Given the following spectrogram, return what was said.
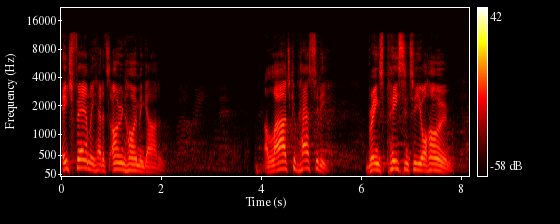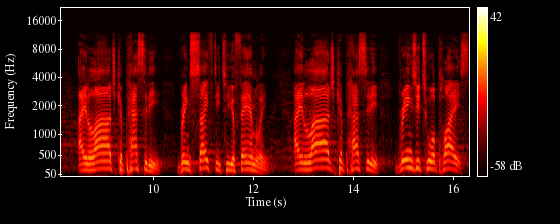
each family had its own home and garden. A large capacity brings peace into your home. A large capacity brings safety to your family. A large capacity brings you to a place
